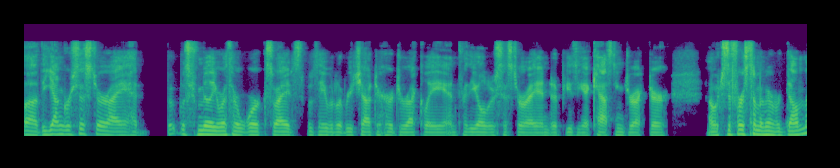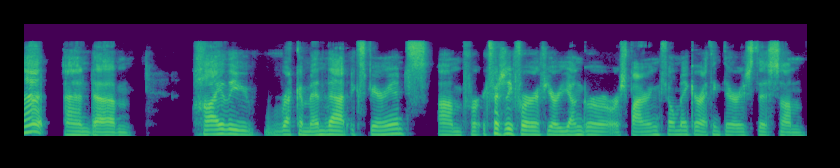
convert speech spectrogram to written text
uh, the younger sister, I had was familiar with her work, so I was able to reach out to her directly. And for the older sister, I ended up using a casting director, uh, which is the first time I've ever done that, and um, highly recommend that experience um, for especially for if you're a younger or aspiring filmmaker. I think there is this um,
